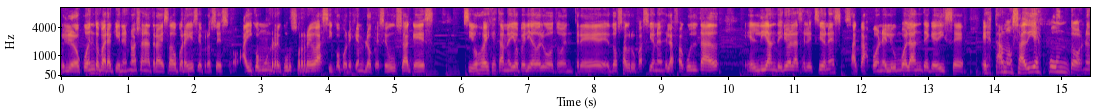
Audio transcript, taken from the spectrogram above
Lo cuento para quienes no hayan atravesado por ahí ese proceso. Hay como un recurso re básico, por ejemplo, que se usa, que es, si vos ves que está medio peleado el voto entre dos agrupaciones de la facultad, el día anterior a las elecciones sacás, ponele un volante que dice, estamos a 10 puntos, no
